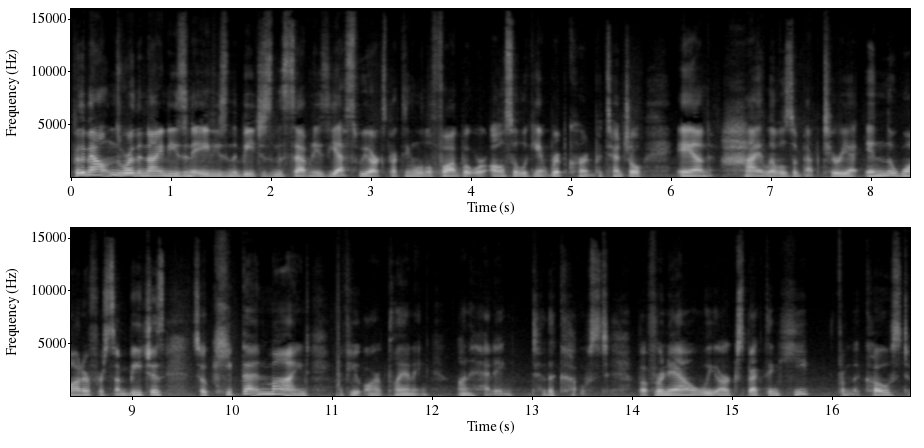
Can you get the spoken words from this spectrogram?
For the mountains, we're in the 90s and 80s, and the beaches in the 70s. Yes, we are expecting a little fog, but we're also looking at rip current potential and high levels of bacteria in the water for some beaches. So keep that in mind if you are planning on heading to the coast. But for now, we are expecting heat from the coast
